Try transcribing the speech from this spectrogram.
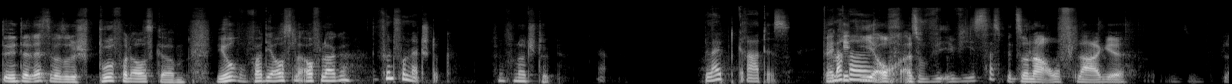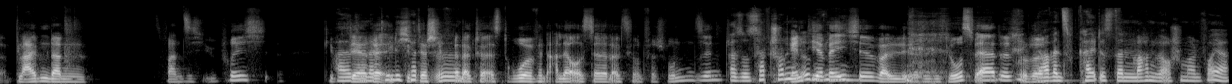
Du hinterlässt immer so eine Spur von Ausgaben. Wie hoch war die Ausla Auflage? 500 Stück. 500 Stück. Bleibt gratis. Werdet Macher- ihr auch, also wie, wie ist das mit so einer Auflage? Ble- Bleiben dann 20 übrig? Gibt, Also der, natürlich gibt hat, der äh, Chefredakteur erst Ruhe, wenn alle aus der Redaktion verschwunden sind? Also es hat schon Brennt ihr welche, weil ihr sie nicht loswerdet? Oder? Ja, wenn es kalt ist, dann machen wir auch schon mal ein Feuer.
